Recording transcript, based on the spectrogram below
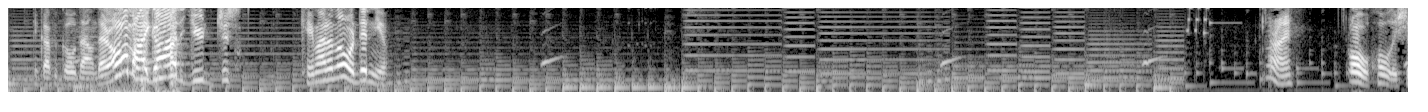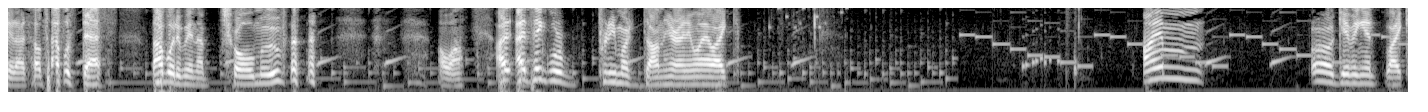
I think I have to go down there. Oh my god! You just came out of nowhere, didn't you? Alright. Oh, holy shit, I thought that was death. That would have been a troll move. oh well. I, I think we're pretty much done here anyway, like... I'm... Uh, giving it, like...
